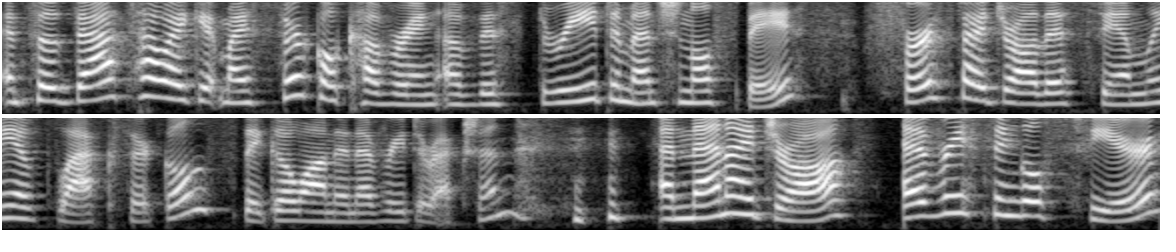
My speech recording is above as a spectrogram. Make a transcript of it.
And so that's how I get my circle covering of this three-dimensional space. First, I draw this family of black circles. They go on in every direction. and then I draw every single sphere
